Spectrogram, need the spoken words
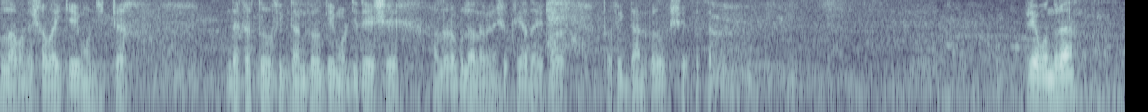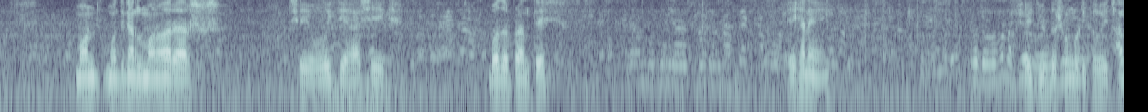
আল্লাহ আমাদের সবাইকে এই মসজিদটা দেখার তৌফিক দান করুক, এই মসজিদে এসে আল্লাহ রবুল আলমিনের শুক্রিয়া আদায় করার তৌফিক দান করুক, সে করতে প্রিয় বন্ধুরা মদিনাল মনোয়ারার সেই ঐতিহাসিক বদর প্রান্তে এখানে সেই যুদ্ধ সংগঠিত হয়েছিল।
